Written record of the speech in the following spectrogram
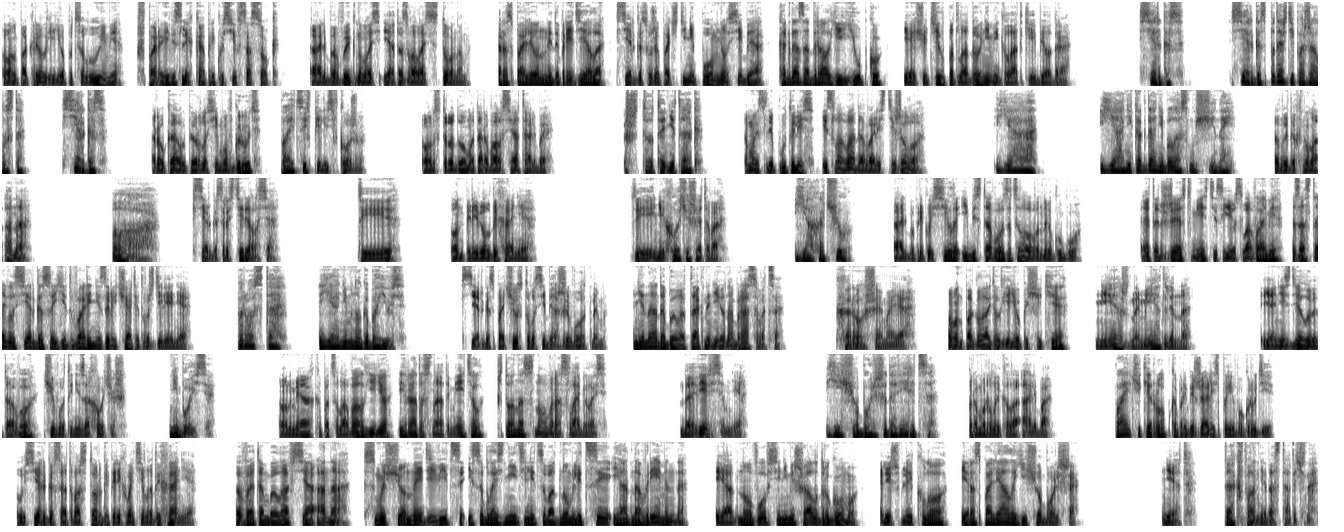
Он покрыл ее поцелуями, в порыве слегка прикусив сосок. Альба выгнулась и отозвалась стоном. Распаленный до предела, Сергос уже почти не помнил себя, когда задрал ей юбку и ощутил под ладонями гладкие бедра. «Сергос! Сергос, подожди, пожалуйста! Сергос!» Рука уперлась ему в грудь, пальцы впились в кожу. Он с трудом оторвался от Альбы. «Что-то не так?» Мысли путались, и слова давались тяжело. «Я... я никогда не была с мужчиной», — выдохнула она. «О...» — Сергос растерялся. «Ты...» — он перевел дыхание. «Ты не хочешь этого?» «Я хочу», — Альба прикусила и без того зацелованную губу. Этот жест вместе с ее словами заставил Сергоса едва ли не зарычать от вожделения. «Просто я немного боюсь». Сергос почувствовал себя животным. Не надо было так на нее набрасываться. «Хорошая моя». Он погладил ее по щеке, нежно, медленно. «Я не сделаю того, чего ты не захочешь. Не бойся». Он мягко поцеловал ее и радостно отметил, что она снова расслабилась. «Доверься мне». «Еще больше довериться?» — промурлыкала Альба. Пальчики робко пробежались по его груди. У Сергоса от восторга перехватило дыхание. В этом была вся она, смущенная девица и соблазнительница в одном лице и одновременно, и одно вовсе не мешало другому, лишь влекло и распаляло еще больше. Нет, так вполне достаточно.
